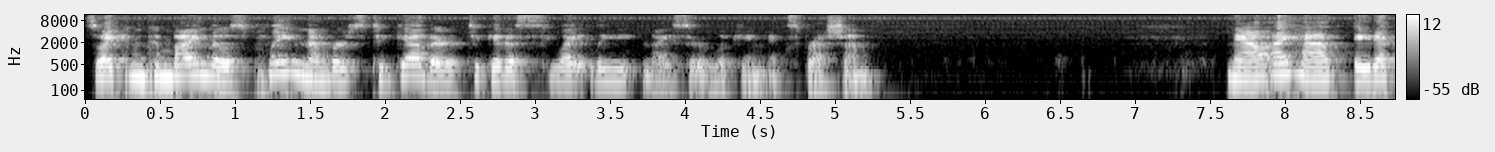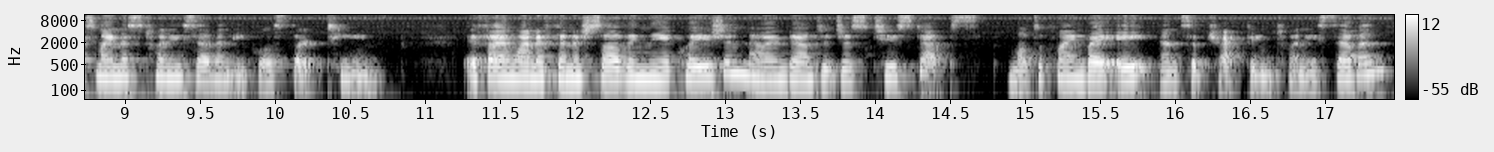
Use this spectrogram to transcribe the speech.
So I can combine those plain numbers together to get a slightly nicer looking expression. Now I have 8x minus 27 equals 13. If I want to finish solving the equation, now I'm down to just two steps, multiplying by 8 and subtracting 27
